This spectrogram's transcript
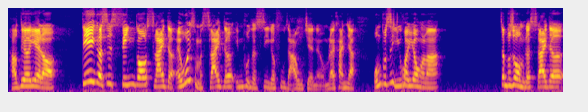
好，第二页喽。第一个是 single slider，哎，为什么 slider input 是一个复杂物件呢？我们来看一下，我们不是已经会用了吗？这不是我们的 slider，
